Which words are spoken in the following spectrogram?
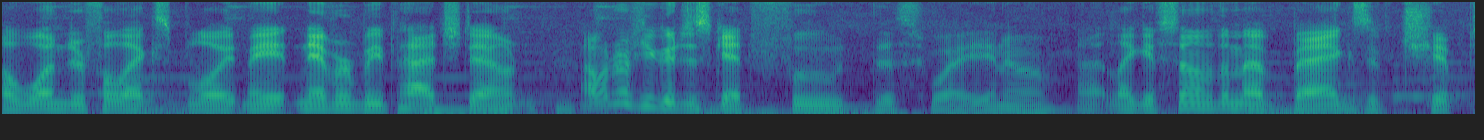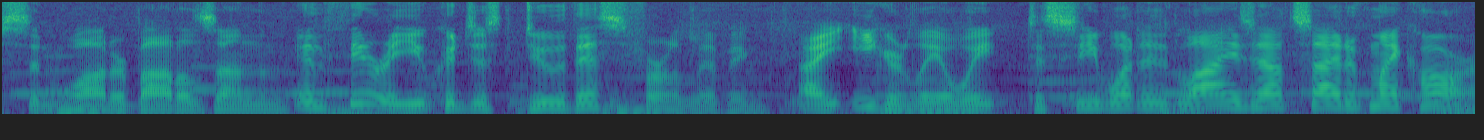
A wonderful exploit. May it never be patched out. I wonder if you could just get food this way, you know? Uh, like, if some of them have bags of chips and water bottles on them. In theory, you could just do this for a living. I eagerly await to see what lies outside of my car.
